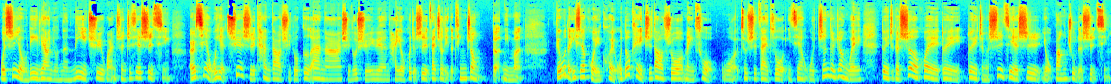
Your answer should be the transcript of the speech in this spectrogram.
我是有力量、有能力去完成这些事情，而且我也确实看到许多个案啊，许多学员，还有或者是在这里的听众的你们给我的一些回馈，我都可以知道说，没错，我就是在做一件我真的认为对这个社会、对对整个世界是有帮助的事情。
